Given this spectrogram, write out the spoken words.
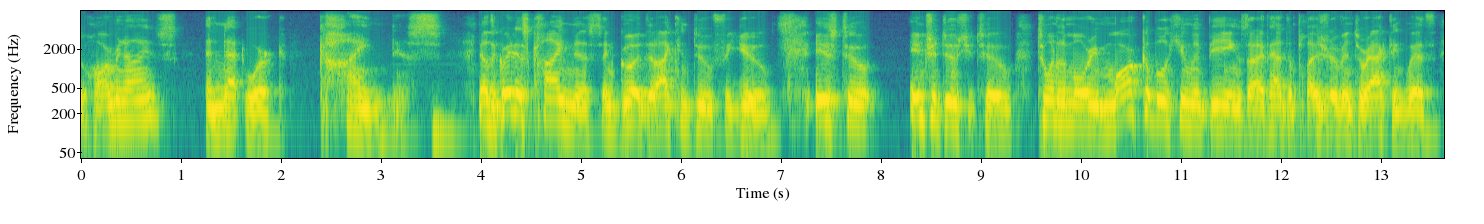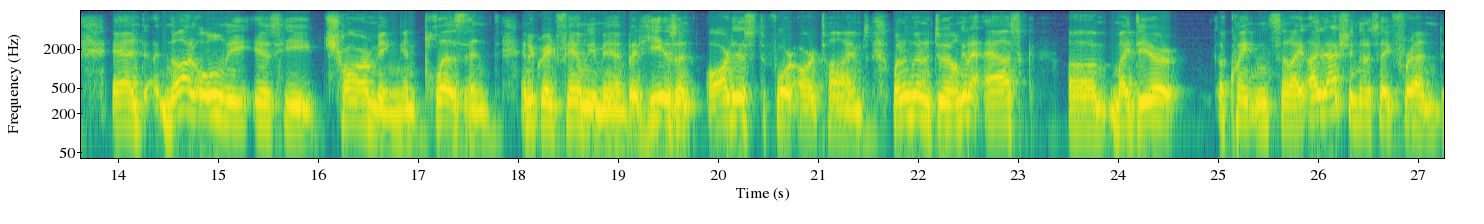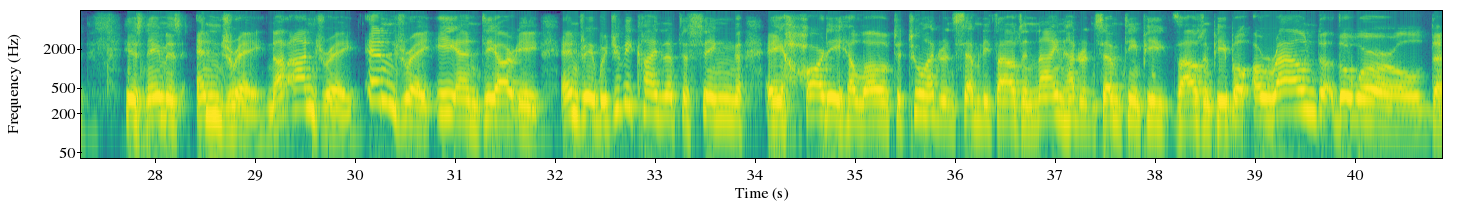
To harmonize and network kindness. Now, the greatest kindness and good that I can do for you is to introduce you to to one of the more remarkable human beings that I've had the pleasure of interacting with. And not only is he charming and pleasant and a great family man, but he is an artist for our times. What I'm going to do, I'm going to ask um, my dear acquaintance, and I, I'm actually going to say friend. His name is Endre, not Andre, Endre, E N D R E. Endre, would you be kind enough to sing a hearty hello to 270,917,000 people around the world?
